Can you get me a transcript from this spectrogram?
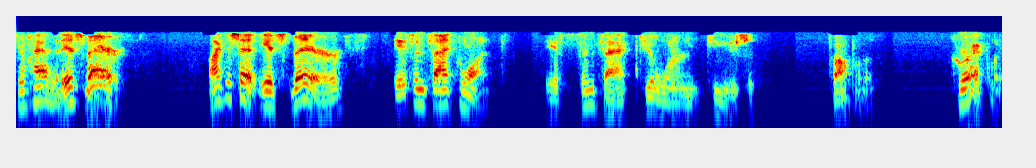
He'll have it. It's there. Like I said, it's there if in fact what? If in fact you'll learn to use it properly, correctly.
